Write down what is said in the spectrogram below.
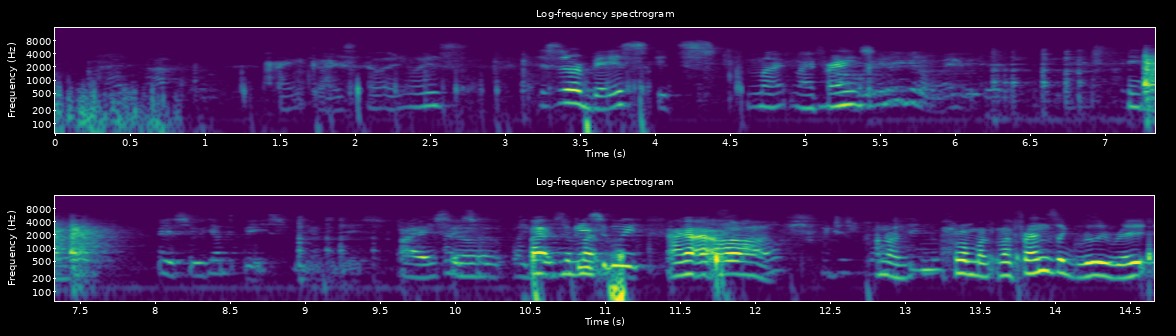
Alright, guys. So, anyways, this is our base. It's my my friends. We're gonna get away with it. Yeah. Hey, so we got the base. We got the base. Alright, so, Alright, so, like, alright, so so my- basically, I, I, uh, house we just hold on, in. hold on. My, my friend's like really rich,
